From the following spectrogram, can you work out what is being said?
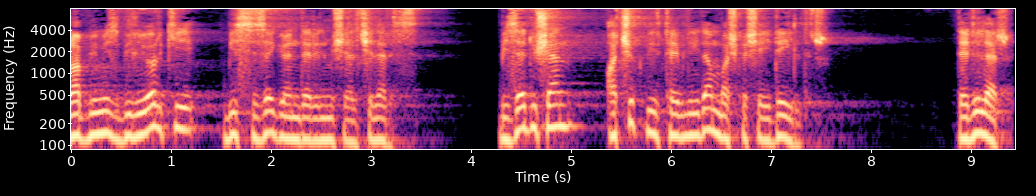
Rabbimiz biliyor ki biz size gönderilmiş elçileriz. Bize düşen açık bir tebliğden başka şey değildir. Dediler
